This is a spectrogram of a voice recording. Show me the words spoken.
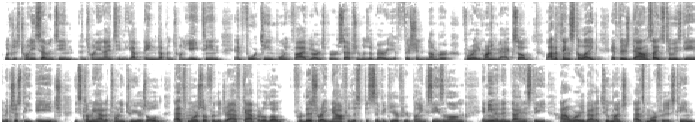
which was 2017 and 2019. He got banged up in 2018, and 14.5 yards per reception was a very efficient number for a running back. So a lot of things to like. If there's downsides to his game, it's just the age. He's coming out at 22 years old. That's more so for the draft capital, though. For this right now, for this specific year, if you're playing season long, and even in Dynasty, I don't worry about it too much. That's more for this team.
